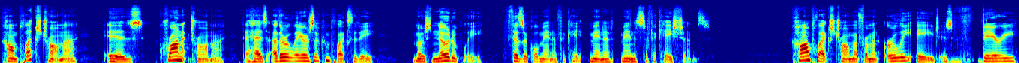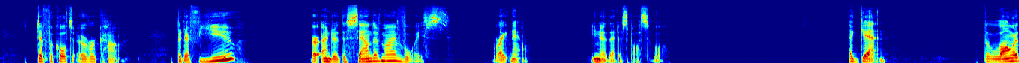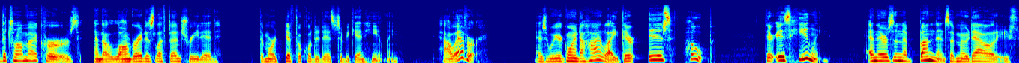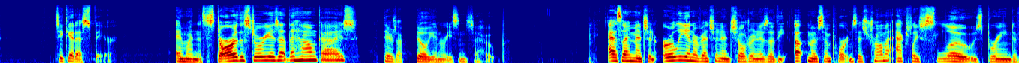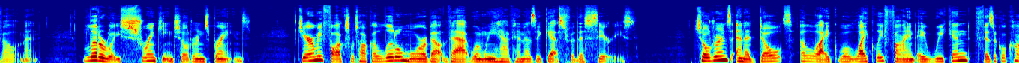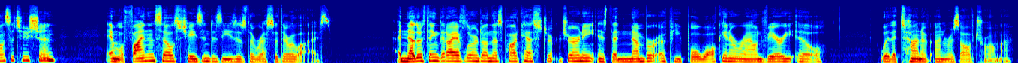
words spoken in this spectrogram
Complex trauma is chronic trauma that has other layers of complexity, most notably physical manifestations. Complex trauma from an early age is very difficult to overcome. But if you are under the sound of my voice right now, you know that is possible. Again, the longer the trauma occurs and the longer it is left untreated, the more difficult it is to begin healing. However, as we are going to highlight, there is hope, there is healing, and there's an abundance of modalities to get us there. And when the star of the story is at the helm, guys, there's a billion reasons to hope. As I mentioned, early intervention in children is of the utmost importance as trauma actually slows brain development literally shrinking children's brains. Jeremy Fox will talk a little more about that when we have him as a guest for this series. Children's and adults alike will likely find a weakened physical constitution and will find themselves chasing diseases the rest of their lives. Another thing that I have learned on this podcast journey is the number of people walking around very ill with a ton of unresolved trauma.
